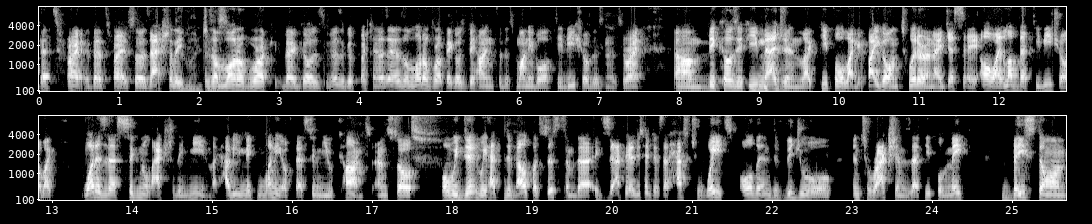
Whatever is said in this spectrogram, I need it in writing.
That's right. That's right. So it's actually one, there's a lot of work that goes. That's a good question. There's, there's a lot of work that goes behind to this Moneyball TV show business, right? Um, because if you imagine, like people, like if I go on Twitter and I just say, "Oh, I love that TV show," like what does that signal actually mean? Like how do you make money off that signal? You can't. And so what we did, we had to develop a system that exactly as you said, just that has to weight all the individual interactions that people make based on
